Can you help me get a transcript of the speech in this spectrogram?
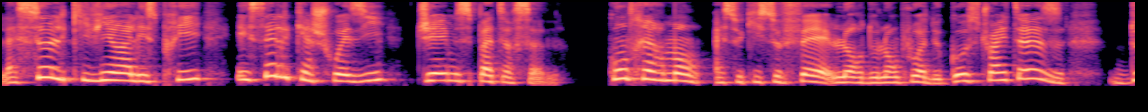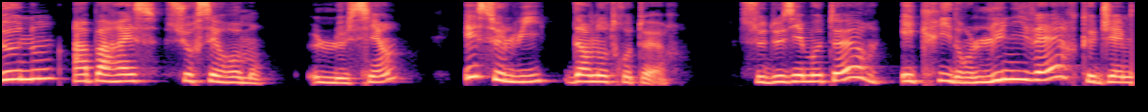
La seule qui vient à l'esprit est celle qu'a choisie James Patterson. Contrairement à ce qui se fait lors de l'emploi de ghostwriters, deux noms apparaissent sur ses romans, le sien et celui d'un autre auteur. Ce deuxième auteur écrit dans l'univers que James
